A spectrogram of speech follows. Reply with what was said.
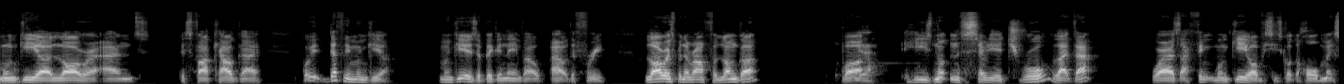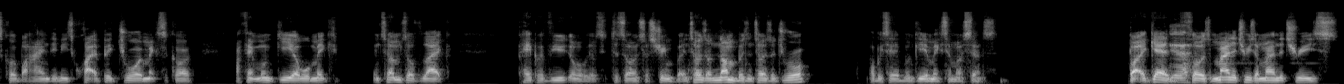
Munguia, Lara, and this Falcao guy, probably definitely Munguia. Munguia is a bigger name out, out of the three. Lara's been around for longer, but Yeah. he's not necessarily a draw like that. Whereas I think Munguia obviously he's got the whole Mexico behind him. He's quite a big draw in Mexico. I think Munguia will make in terms of like pay per view or on to stream, but in terms of numbers, in terms of draw, probably say Munguia makes the most sense. But again, Yeah. those mandatories are mandatories.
